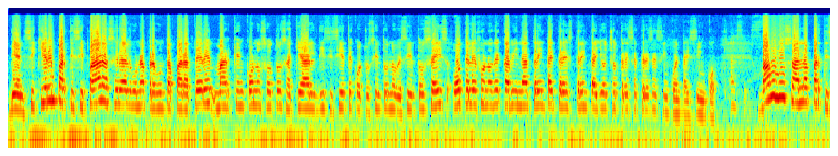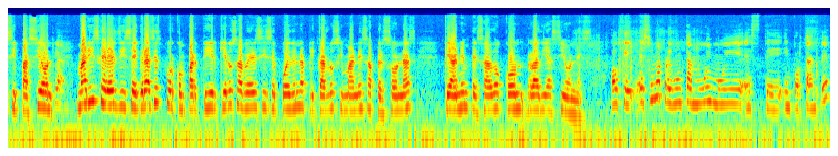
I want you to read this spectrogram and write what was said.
Bien, si quieren participar, hacer alguna pregunta para Tere, marquen con nosotros aquí al 17 400 906 o teléfono de cabina 33 38 13 13 55. Así es. Vámonos a la participación. Maris Jerez dice, gracias por compartir. Quiero saber si se pueden aplicar los imanes a personas que han empezado con radiaciones. Ok, es una pregunta muy, muy este, importante.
